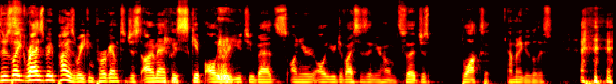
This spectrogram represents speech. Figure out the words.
there's like Raspberry Pis where you can program to just automatically skip all your YouTube ads on your all your devices in your home, so it just blocks it. I'm gonna Google this.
